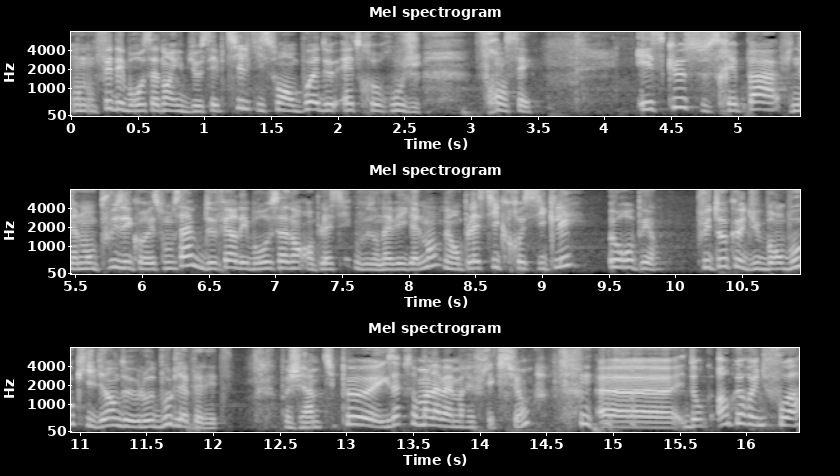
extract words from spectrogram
on, fait des brosses à dents avec bioseptile qui sont en bois de hêtre rouge français. Est-ce que ce serait pas finalement plus éco-responsable de faire des brosses à dents en plastique, vous en avez également, mais en plastique recyclé européen plutôt que du bambou qui vient de l'autre bout de la planète J'ai un petit peu exactement la même réflexion. Euh, donc encore une fois,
